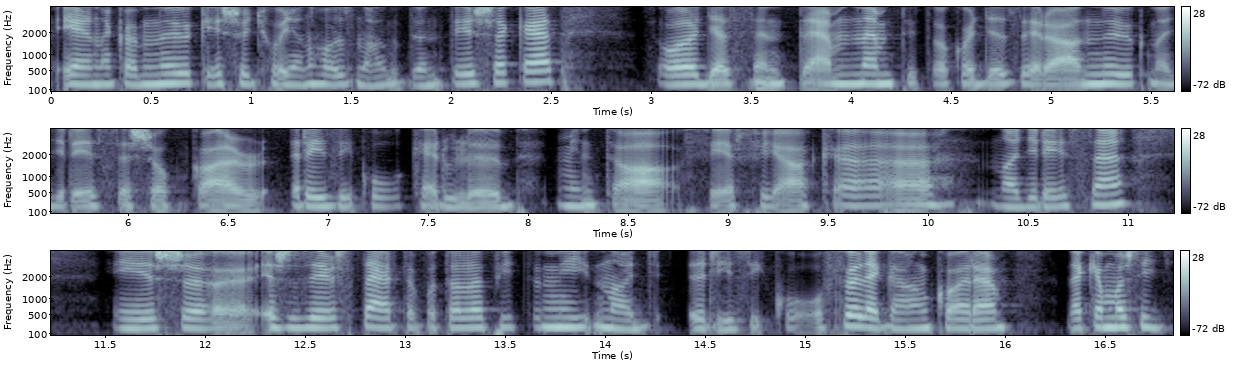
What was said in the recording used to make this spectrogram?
élnek a nők, és hogy hogyan hoznak döntéseket. Szóval, hogy ezt szerintem nem titok, hogy azért a nők nagy része sokkal rizikókerülőbb, mint a férfiak nagy része és, és azért startupot alapítani nagy rizikó, főleg amikor nekem most így,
